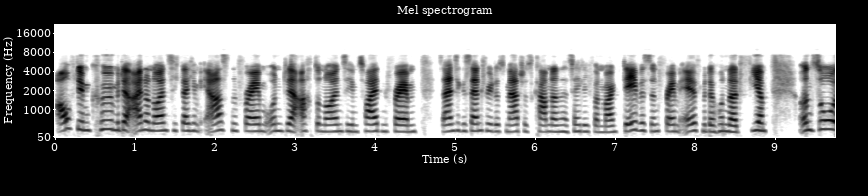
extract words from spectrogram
auf dem Kö mit der 91 gleich im ersten Frame und der 98 im zweiten Frame. Das einzige Century des Matches kam dann tatsächlich von Mark Davis in Frame 11 mit der 104. Und so,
